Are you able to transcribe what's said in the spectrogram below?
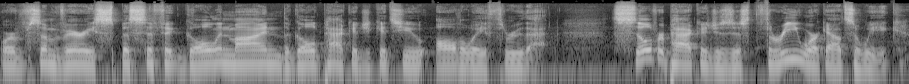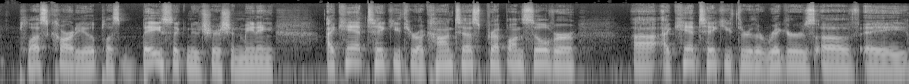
or some very specific goal in mind, the gold package gets you all the way through that. Silver package is just three workouts a week, plus cardio, plus basic nutrition, meaning I can't take you through a contest prep on silver, Uh, I can't take you through the rigors of a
